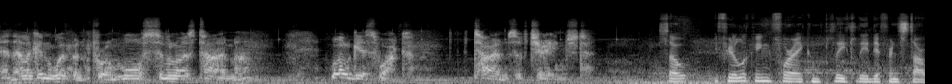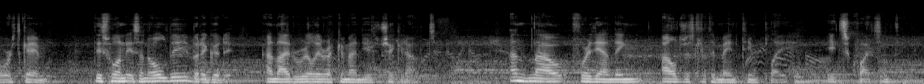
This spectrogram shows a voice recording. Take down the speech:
An elegant weapon for a more civilized time, huh? Well, guess what? Times have changed. So, if you're looking for a completely different Star Wars game, this one is an oldie but a goodie, and I'd really recommend you to check it out. And now, for the ending, I'll just let the main team play. It's quite something.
